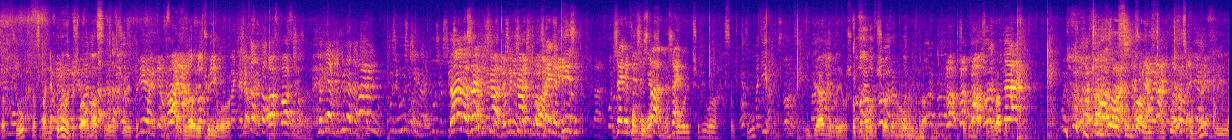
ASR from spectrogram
Савчук. Остання хвилина пішла у нас, чуєте, Григорія Чурілова. Пас, пас. Дай на Женя, на Женя. Женя, ближе. Женя, ближе к штангу. Говорить Чурілова. Савчук. Ідеальний для Єврошопа, було б ще один гол відграти. Ще один м'яч відграти. І зараз удар від Миколаську був і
